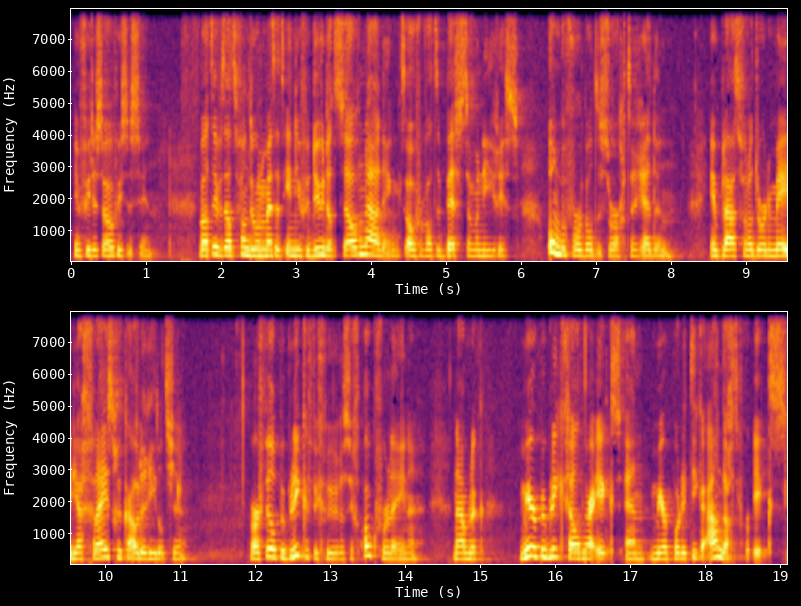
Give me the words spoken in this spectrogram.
In filosofische zin. Wat heeft dat van doen met het individu dat zelf nadenkt over wat de beste manier is om bijvoorbeeld de zorg te redden, in plaats van het door de media grijs gekoude riedeltje, waar veel publieke figuren zich ook voor lenen, namelijk meer publiek geld naar X en meer politieke aandacht voor X.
